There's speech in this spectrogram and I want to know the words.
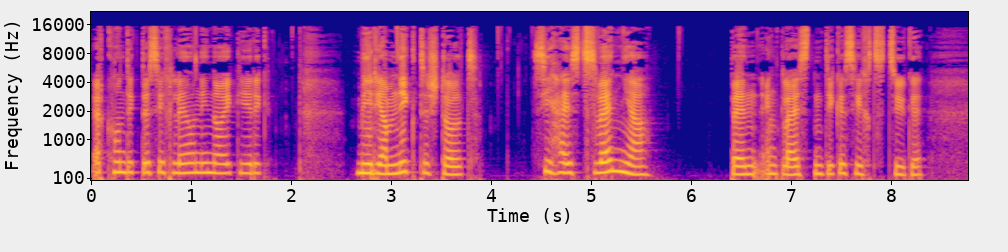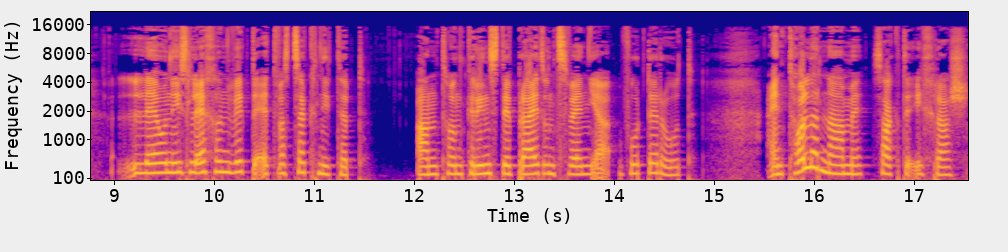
erkundigte sich Leonie neugierig. Miriam nickte stolz. Sie heißt Svenja. Ben entgleisten die Gesichtszüge. Leonies Lächeln wirkte etwas zerknittert. Anton grinste breit und Svenja wurde rot. Ein toller Name, sagte ich rasch.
